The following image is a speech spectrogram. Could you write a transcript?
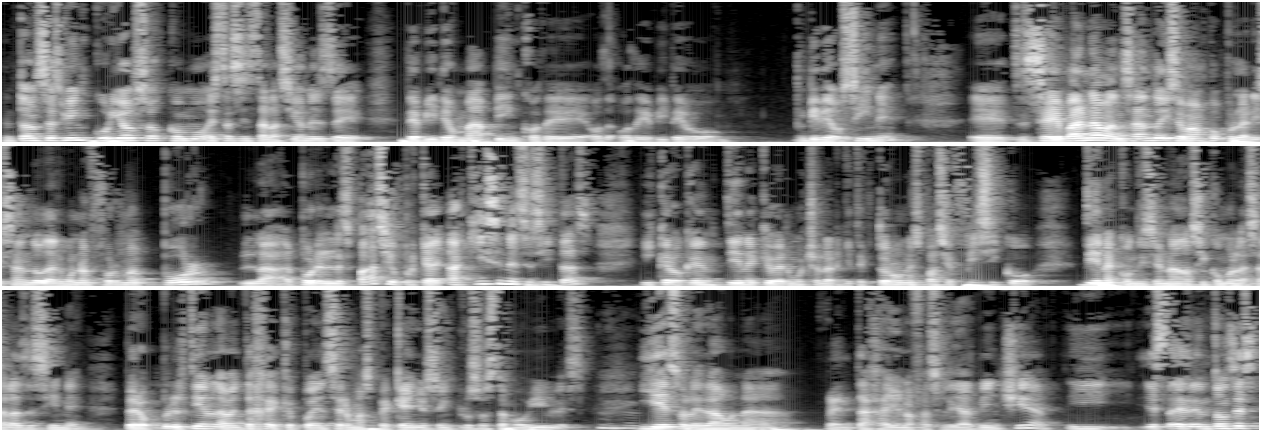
Entonces, bien curioso cómo estas instalaciones de, de videomapping o de, o de, o de video, videocine, eh, se van avanzando y se van popularizando de alguna forma por la por el espacio porque aquí se necesitas y creo que tiene que ver mucho la arquitectura un espacio físico bien acondicionado así como las salas de cine pero tienen la ventaja de que pueden ser más pequeños e incluso hasta movibles. Y eso le da una ventaja y una facilidad bien chida. Y entonces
